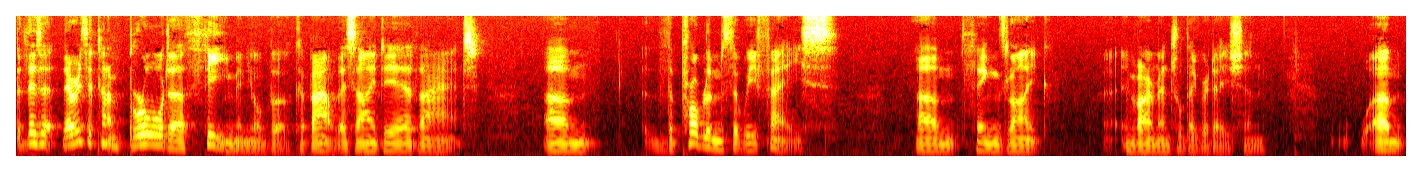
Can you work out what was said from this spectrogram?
But there's a there is a kind of broader theme in your book about this idea that um, the problems that we face, um, things like environmental degradation, um,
